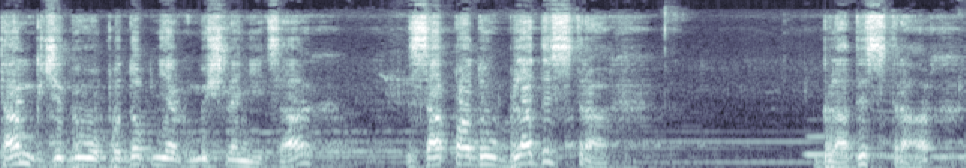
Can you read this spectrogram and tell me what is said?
tam gdzie było podobnie jak w Myślenicach, zapadł blady strach. Blady strach,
